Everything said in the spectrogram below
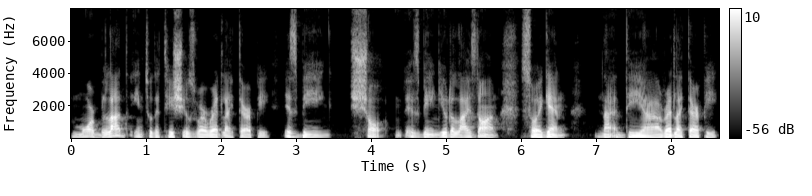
more blood into the tissues where red light therapy is being show, is being utilized on. So again, the uh, red light therapy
